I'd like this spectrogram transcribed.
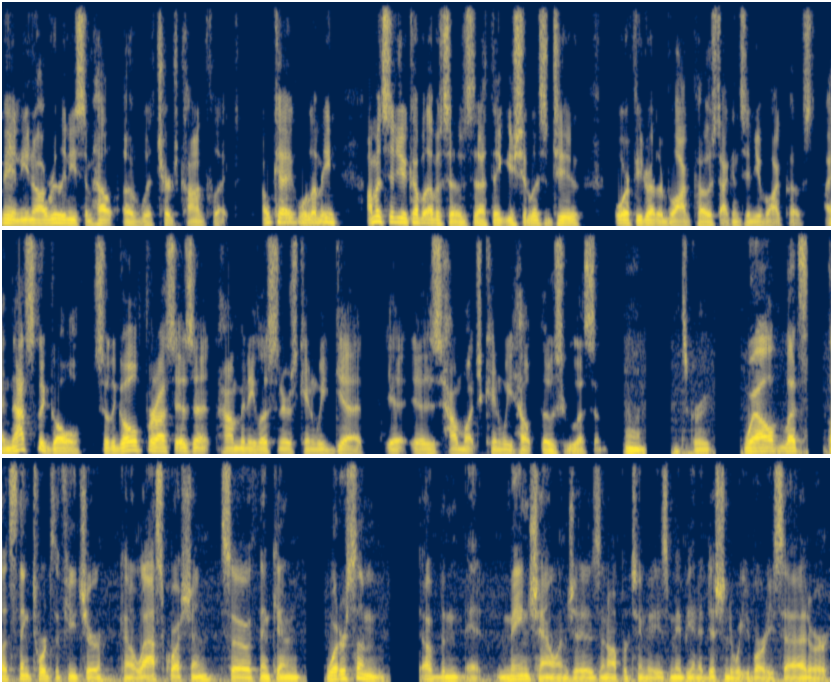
man, you know, I really need some help of, with church conflict. Okay, well, let me. I'm gonna send you a couple episodes that I think you should listen to, or if you'd rather blog post, I can send you a blog post, and that's the goal. So the goal for us isn't how many listeners can we get; it is how much can we help those who listen. Mm, that's great. Well, let's let's think towards the future. Kind of last question. So, thinking, what are some of the main challenges and opportunities, maybe in addition to what you've already said, or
